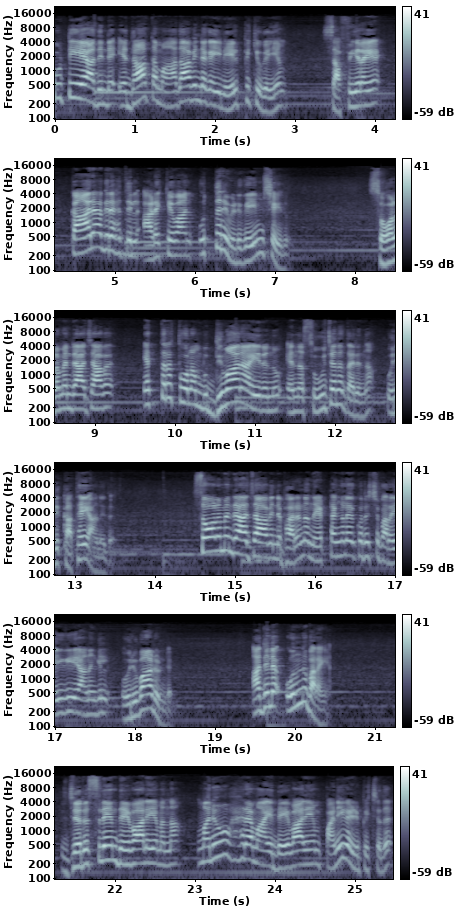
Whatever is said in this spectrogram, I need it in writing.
കുട്ടിയെ അതിന്റെ യഥാർത്ഥ മാതാവിന്റെ കയ്യിൽ ഏൽപ്പിക്കുകയും സഫീറയെ കാരാഗ്രഹത്തിൽ അടയ്ക്കുവാൻ ഉത്തരവിടുകയും ചെയ്തു. സോളമൻ രാജാവ് എത്രത്തോളം ബുദ്ധിമാനായിരുന്നു എന്ന സൂചന തരുന്ന ഒരു കഥയാണിത്. സോളമൻ രാജാവിന്റെ ഭരണ നേട്ടങ്ങളെക്കുറിച്ച് പറയുകയാണെങ്കിൽ ഒരുപാടുണ്ട്. അതിൽ ഒന്ന് പറയാം. ജെറുസലേം ദേവാലയം എന്ന മനോഹരമായ ദേവാലയം പണി കഴിപ്പിച്ചത്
